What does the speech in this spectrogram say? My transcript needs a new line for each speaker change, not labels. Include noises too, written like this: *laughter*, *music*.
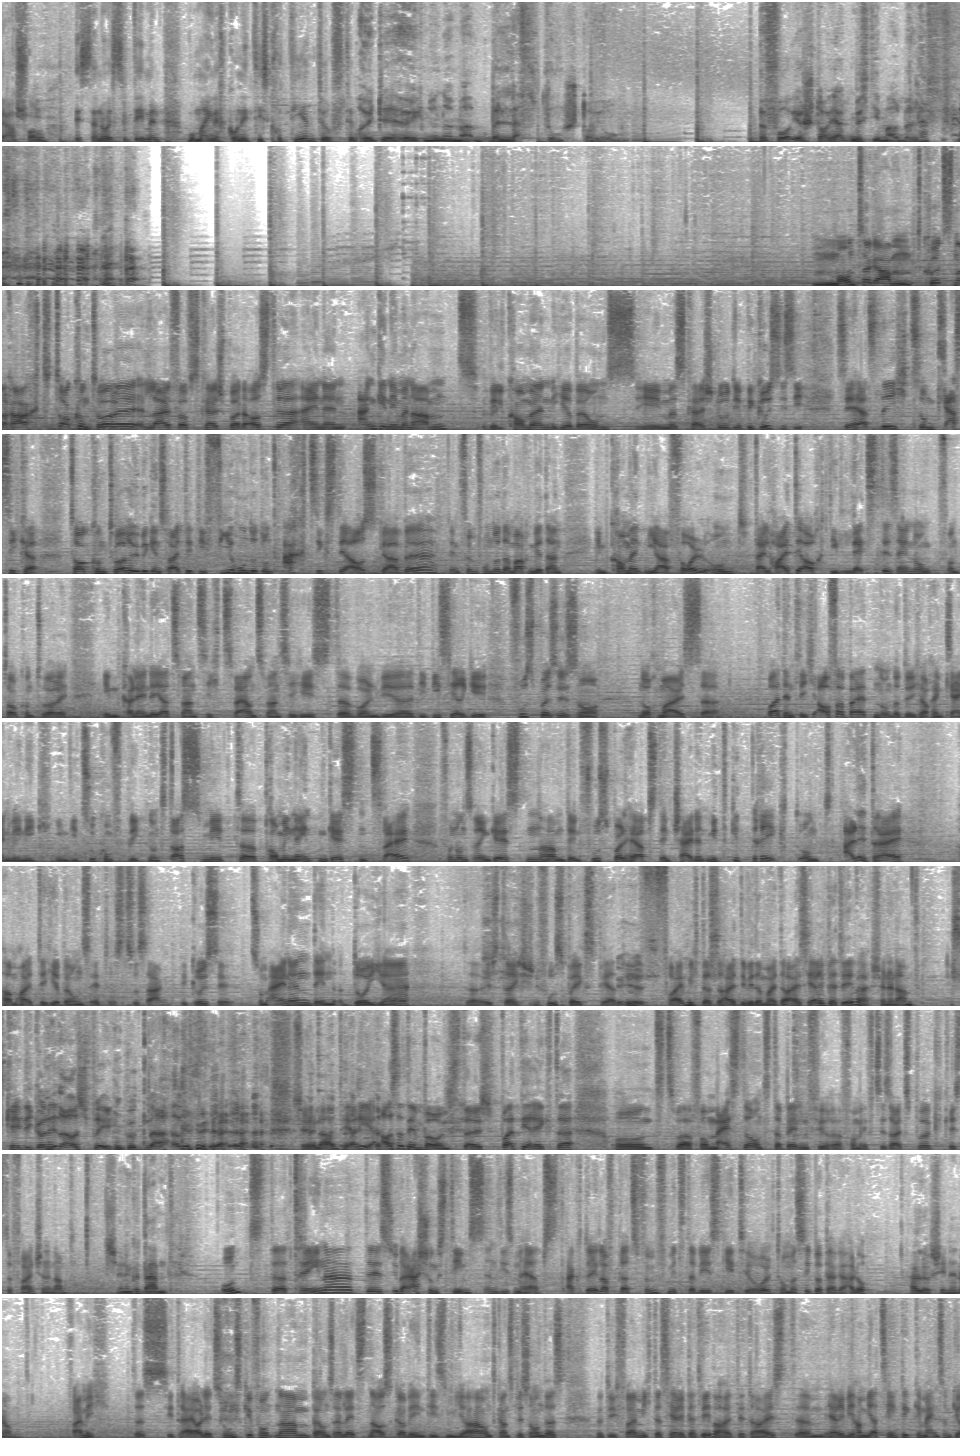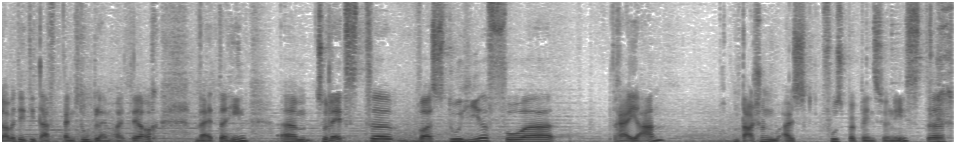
Ja, schon.
Das sind alles so Themen, wo man eigentlich gar nicht diskutieren dürfte.
Heute höre ich nur noch mal Belastungssteuerung. Bevor ihr steuert, müsst ihr mal belasten. *laughs*
Montagabend, kurz nach acht, Talk und Tore, live auf Sky Sport Austria. Einen angenehmen Abend. Willkommen hier bei uns im Sky Studio. Begrüße Sie sehr herzlich zum Klassiker Talk und Tore. Übrigens heute die 480. Ausgabe. Den 500er machen wir dann im kommenden Jahr voll. Und weil heute auch die letzte Sendung von Talk und Tore im Kalenderjahr 2022 ist, äh, wollen wir die bisherige Fußballsaison nochmals äh, ordentlich aufarbeiten und natürlich auch ein klein wenig in die Zukunft blicken. Und das mit äh, prominenten Gästen. Zwei von unseren Gästen haben den Fußballherbst entscheidend mitgeprägt und alle drei haben heute hier bei uns etwas zu sagen. Ich begrüße zum einen den Doyen der österreichischen Fußballexperten.
Yes.
Freut mich, dass er heute wieder mal da ist. Heribert Weber, schönen Abend.
Das kann ich gar nicht aussprechen. Guten Abend. *laughs*
Schönen Abend, Harry. Außerdem bei uns der Sportdirektor und zwar vom Meister und Tabellenführer vom FC Salzburg, Christoph Freund. Schönen Abend.
Schönen guten Abend.
Und der Trainer des Überraschungsteams in diesem Herbst, aktuell auf Platz 5 mit der WSG Tirol, Thomas Silberberger. Hallo.
Hallo, schönen Abend.
Freue mich, dass Sie drei alle zu uns gefunden haben bei unserer letzten Ausgabe in diesem Jahr. Und ganz besonders natürlich freue ich mich, dass Heribert Weber heute da ist. Ähm, Harry, wir haben Jahrzehnte gemeinsam gearbeitet. Ich darf beim Du bleiben heute auch weiterhin. Ähm, zuletzt äh, warst du hier vor drei Jahren und da schon als Fußballpensionist. Äh,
